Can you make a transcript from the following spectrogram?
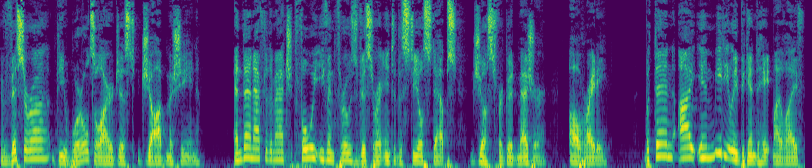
Viscera, the world's largest job machine. And then after the match, Foley even throws Viscera into the steel steps just for good measure. Alrighty. But then I immediately begin to hate my life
